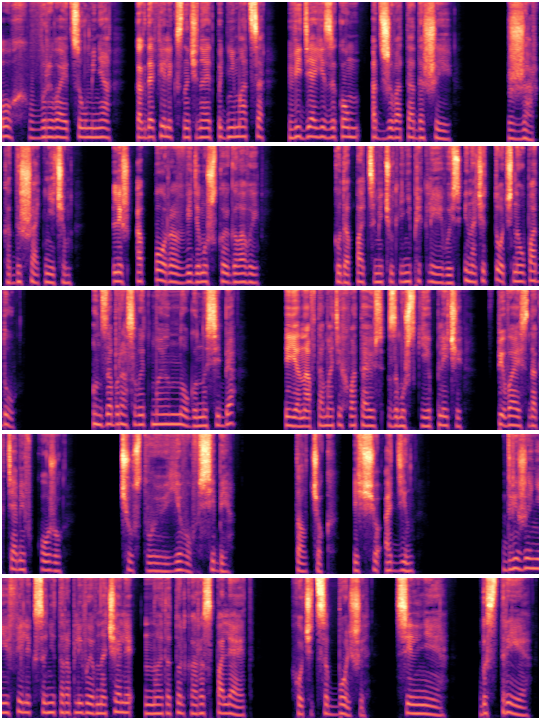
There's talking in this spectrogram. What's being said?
Ох, вырывается у меня, когда Феликс начинает подниматься, ведя языком от живота до шеи. Жарко, дышать нечем. Лишь опора в виде мужской головы. Куда пальцами чуть ли не приклеиваюсь, иначе точно упаду. Он забрасывает мою ногу на себя, и я на автомате хватаюсь за мужские плечи, впиваясь ногтями в кожу. Чувствую его в себе. Толчок еще один. Движение Феликса неторопливое вначале, но это только распаляет. Хочется больше, сильнее, быстрее.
